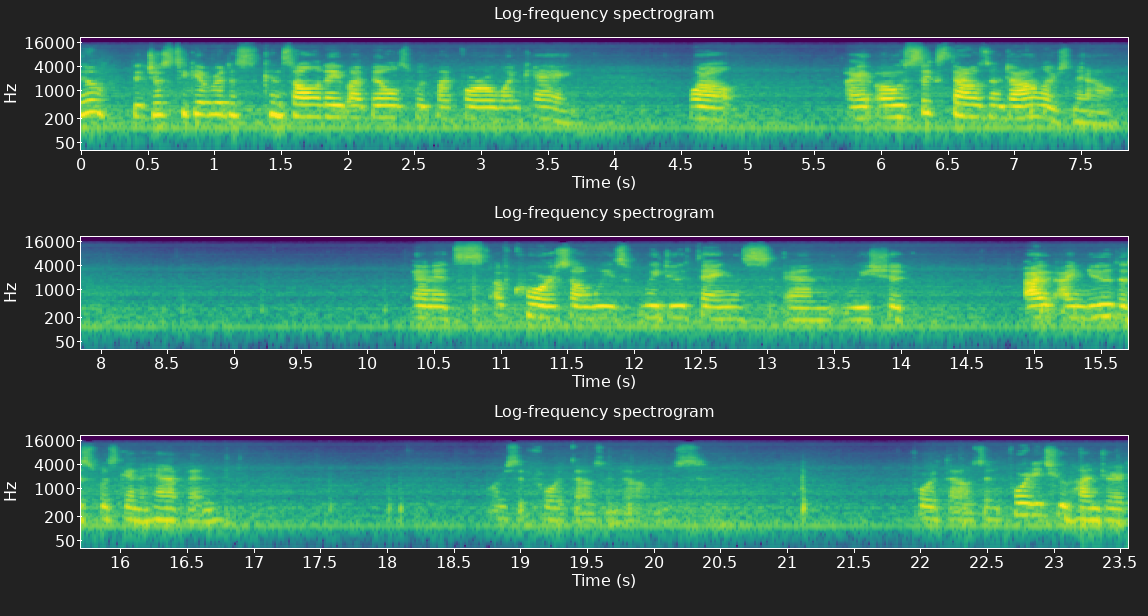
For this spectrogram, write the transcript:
no, just to get rid of, consolidate my bills with my 401k. Well, I owe $6,000 now. And it's, of course, always we do things and we should I, I knew this was going to happen. Or is it four thousand dollars? Four thousand, forty-two hundred.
